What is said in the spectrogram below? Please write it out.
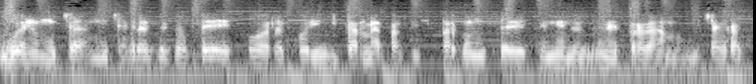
Bueno, muchas muchas gracias a ustedes por, por invitarme a participar con ustedes en el, en el programa. Muchas gracias.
